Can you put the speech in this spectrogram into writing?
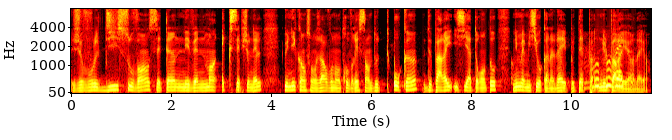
Je vous le dis souvent, c'est un événement exceptionnel, unique en son genre. Vous n'en trouverez sans doute aucun de pareil ici à Toronto, ni même ici au Canada et peut-être nulle part ailleurs d'ailleurs.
